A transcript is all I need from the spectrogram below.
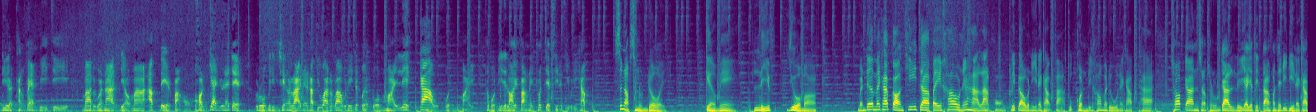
เดือดทั้งแฟน BG มาไปกว่านั้นเดี๋ยวมาอัปเดตฝั่งของขอนแก่นยูไนเต็ดรวมไปถึงเชียงรายนะครับที่ว่ากันว่าวันนี้จะเปิดตัวหมายเลข 9 คนใหม่ ทั้งหมดนี้เดี๋ยวเล่าให้ฟังในทดเจ็บ 4 นาทีวันนี้ครับสนับสนุนโดย g a l m e Leave Your Mark เหมือนเดิมนะครับก่อนที่จะไปเข้าเนื้อหาหลักของคลิปเราวันนี้นะครับ ฝากทุกคนที่เข้ามาดูนะครับ ถ้าชอบการสนับสนุนกันหรืออยากจะติดตามคอนเทนต์ดีๆนะครับ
